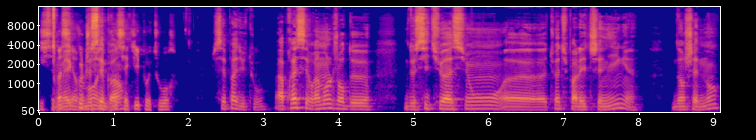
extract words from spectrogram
je sais pas s'il y a écoute, je vraiment sais une grosse pas. équipe autour. Je sais pas du tout. Après, c'est vraiment le genre de, de situation. euh, tu vois, tu parlais de chaining, d'enchaînement.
